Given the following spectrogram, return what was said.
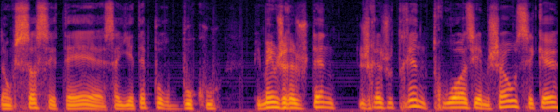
Donc ça, c'était, ça y était pour beaucoup. Puis même, je, rajoutais une- je rajouterais une troisième chose, c'est que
